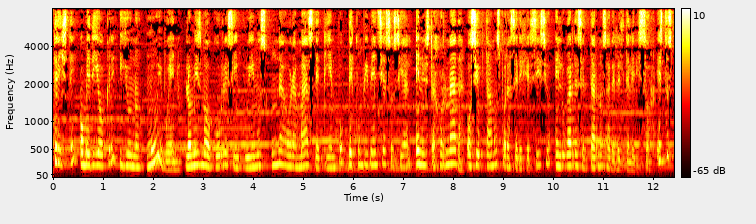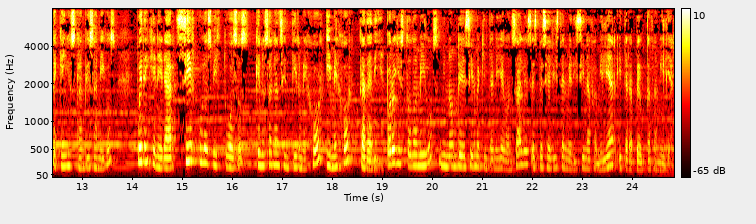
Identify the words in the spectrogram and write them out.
triste o mediocre y uno muy bueno. Lo mismo ocurre si incluimos una hora más de tiempo de convivencia social en nuestra jornada o si optamos por hacer ejercicio en lugar de sentarnos a ver el televisor. Estos pequeños cambios, amigos, pueden generar círculos virtuosos que nos hagan sentir mejor y mejor cada día. Por hoy es todo amigos, mi nombre es Irma Quintanilla González, especialista en medicina familiar y terapeuta familiar.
